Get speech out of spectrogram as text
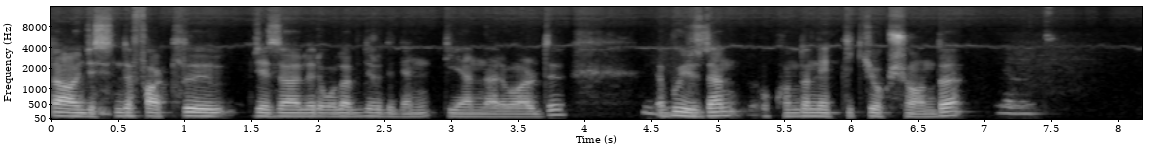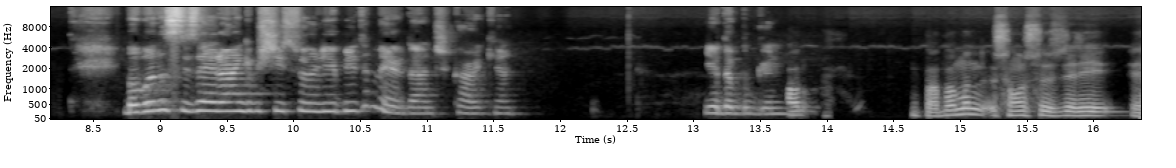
daha öncesinde farklı cezaları olabilirdi den, diyenler vardı. E, bu yüzden o konuda netlik yok şu anda. Evet. Babanız size herhangi bir şey söyleyebildi mi evden çıkarken? Ya da bugün? Babamın son sözleri e,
